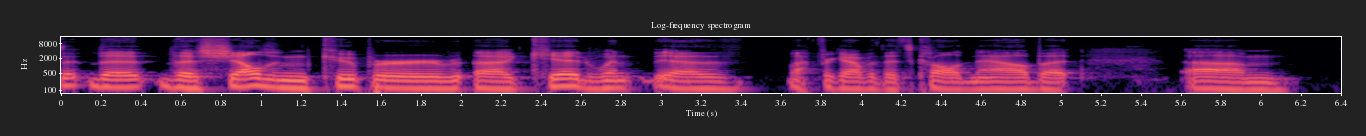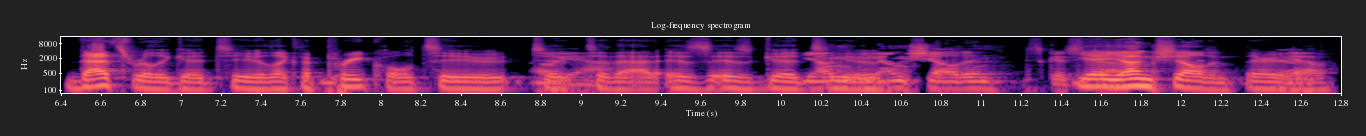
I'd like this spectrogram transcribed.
The, the, the Sheldon Cooper uh, kid went. Uh, I forgot what that's called now, but um, that's really good too. Like the prequel to to, oh, yeah. to that is is good young, too. Young Sheldon, it's good. Yeah, Young Sheldon. There you yeah. go.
